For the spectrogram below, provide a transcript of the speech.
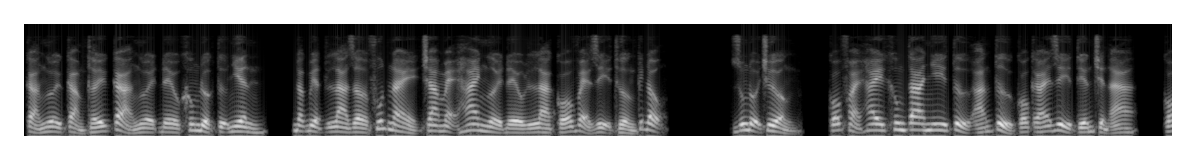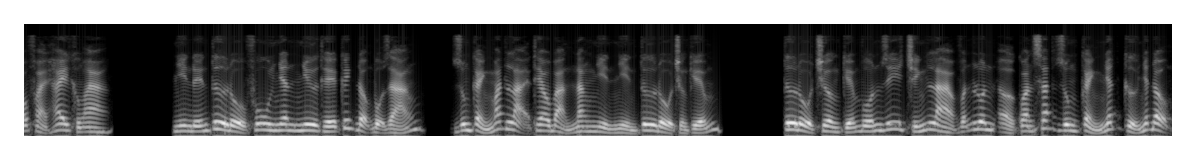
cả người cảm thấy cả người đều không được tự nhiên, đặc biệt là giờ phút này cha mẹ hai người đều là có vẻ dị thường kích động. Dung đội trưởng, có phải hay không ta nhi tử án tử có cái gì tiến triển A, có phải hay không A? Nhìn đến tư đổ phu nhân như thế kích động bộ dáng, dung cảnh mắt lại theo bản năng nhìn nhìn tư đổ trường kiếm. Tư đồ trường kiếm vốn dĩ chính là vẫn luôn ở quan sát dung cảnh nhất cử nhất động,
